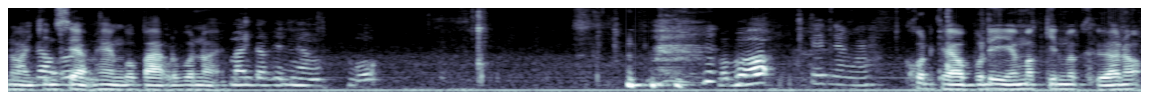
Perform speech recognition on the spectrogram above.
หน่อยกินแซ่บแห้งบ่ปากแล้วบ่หน่อย มันจะเฮ็ดหยังโบะบ่โบะเป็นยังไงคนแขวบ่ดียังมากินมะเขือเนาะ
